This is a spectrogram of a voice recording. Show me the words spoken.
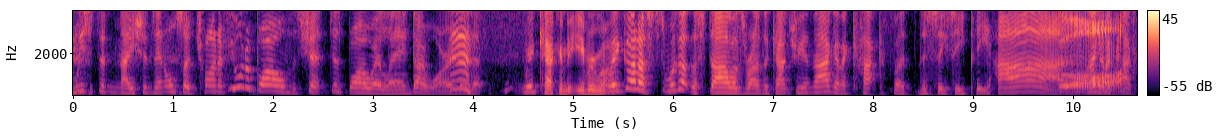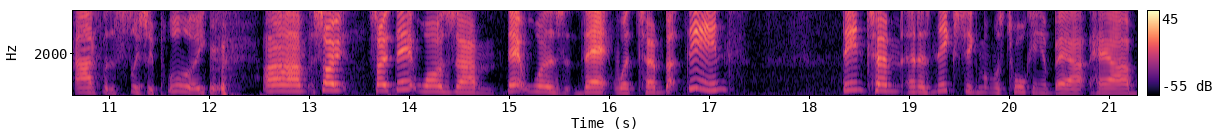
Western nations, and also China. If you want to buy all the shit, just buy all our land. Don't worry about it. We're cucking to everyone. We got a, we got the Stalins running the country, and they're going to cuck for the CCP hard. They're going to cuck hard for the CCP. um, so so that was um that was that with Tim, but then then Tim in his next segment was talking about how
